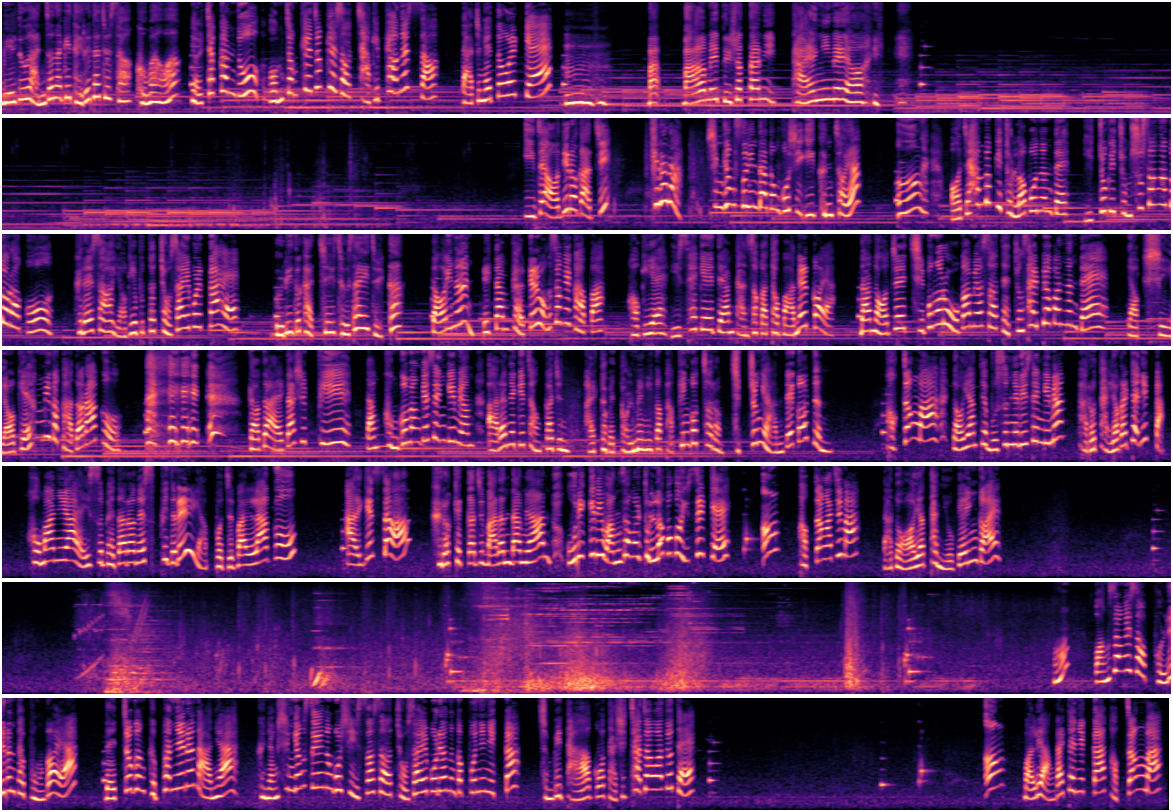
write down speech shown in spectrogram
밀도 안전하게 데려다줘서 고마워. 열차칸도 엄청 쾌적해서 자기 편했어. 나중에 또 올게. 음, 마, 마음에 드셨다니 다행이네요. 이제 어디로 가지? 키라라, 신경 쓰인다던 곳이 이 근처야? 응, 어제 한 바퀴 둘러보는데 이쪽이 좀 수상하더라고. 그래서 여기부터 조사해볼까 해. 우리도 같이 조사해줄까? 너희는 일단 별길 왕성에 가봐. 거기에 이 세계에 대한 단서가 더 많을 거야. 난 어제 지붕으로 오가면서 대충 살펴봤는데 역시 여기에 흥미가 가더라고. 너도 알다시피 난 궁금한 게 생기면 알아내기 전까진 발톱에 돌멩이가 박힌 것처럼 집중이 안 되거든. 걱정 마. 너희한테 무슨 일이 생기면 바로 달려갈 테니까. 호마니아 에이스 배달원의 스피드를 얕보지 말라고. 알겠어. 그렇게까지 말한다면 우리끼리 왕성을 둘러보고 있을게. 응? 걱정하지 마. 나도 어엿한 요괴인걸. 응? 왕성에서 볼 일은 다 본 거야? 내 쪽은 급한 일은 아니야. 그냥 신경 쓰이는 곳이 있어서 조사해 보려는 것 뿐이니까 준비 다 하고 다시 찾아와도 돼. 응, 멀리 안 갈 테니까 걱정 마.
